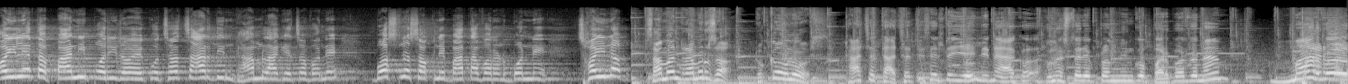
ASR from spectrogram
अहिले त पानी परिरहेको छ चार दिन घाम लागेछ भने बस्न सक्ने वातावरण बन्ने छैन। सामान राम्रो छ ढुक्क हुनुहोस्। थाहा छ थाहा छ त्यसैले त यही लिन आएको। गुणस्तरीय प्लम्बिङको भरपर्दो नाम मार्बल।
